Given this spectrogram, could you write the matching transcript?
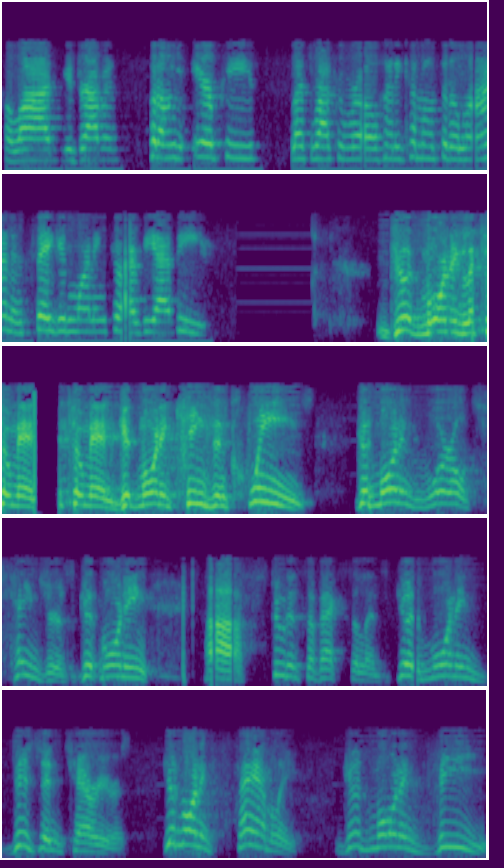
collide. If you're driving, put on your earpiece, Let's rock and roll. Honey, come on to the line and say good morning to our VIPs. Good morning, gentlemen. Gentlemen, good morning, kings and queens. Good morning, world changers. Good morning, uh, students of excellence. Good morning, vision carriers. Good morning, family. Good morning, VIPs,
